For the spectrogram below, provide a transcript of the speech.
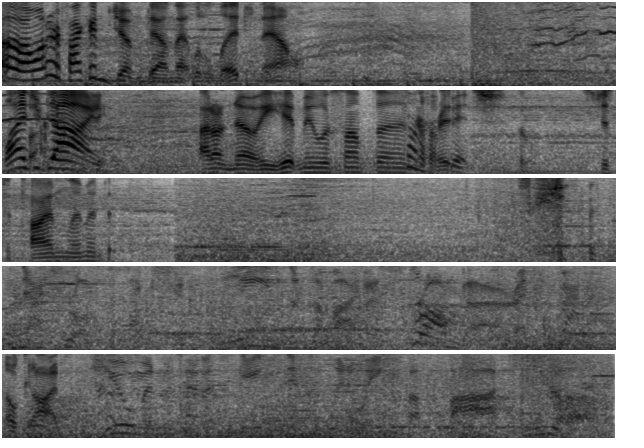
Oh, I wonder if I can jump down that little ledge now. Why'd you die? I don't know. He hit me with something. Son of a or it- bitch. It's just a time limit. Natural selection leaves the survivors stronger and better. oh god. Humans have escaped this winnowing for far too long.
